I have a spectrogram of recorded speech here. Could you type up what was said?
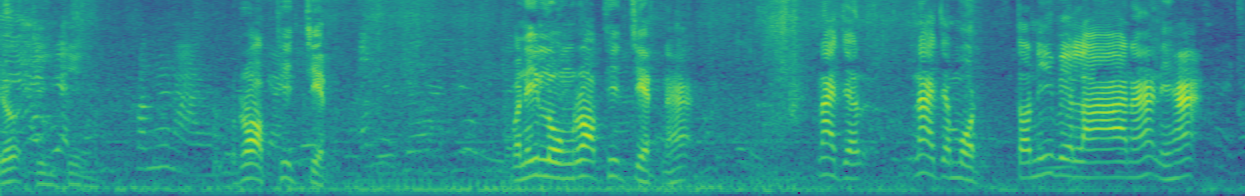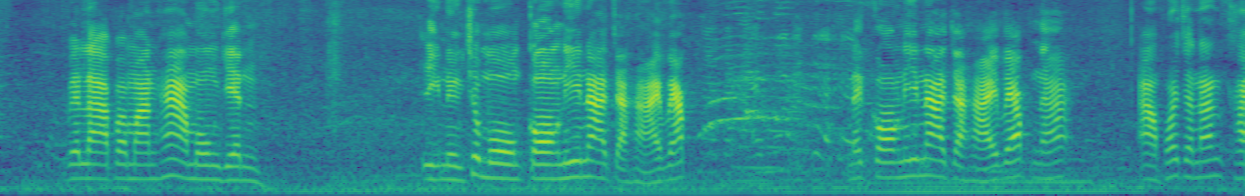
เยอะจริงๆ รอบที่เจ็ดวันนี้ลงรอบที่เจ็ดนะฮะ น่าจะน่าจะหมดตอนนี้เวลานะฮะนี่ฮะ เวลาประมาณห้าโมงเย็น อีกหนึ่งชั่วโมงกองนี้น่าจะหายแวบ ในกองนี้น่าจะหายแวบนะฮะอ้าวเพราะฉะนั้นใคร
